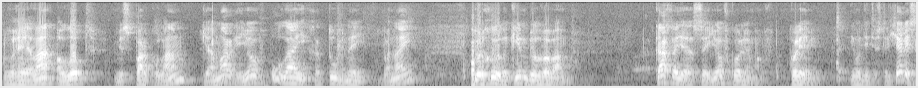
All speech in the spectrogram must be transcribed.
в Геела Лот Миспар Кулам, Киамар Иов, Улай Хатубней Банай, Верху Лаким Белвавам. Каха Ясе Йов Колемов. Колемим его дети встречались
